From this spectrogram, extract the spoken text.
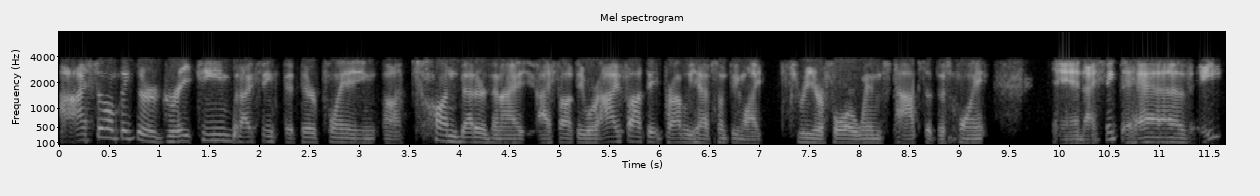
I still don't think they're a great team, but I think that they're playing a ton better than I I thought they were. I thought they'd probably have something like three or four wins tops at this point, and I think they have eight.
